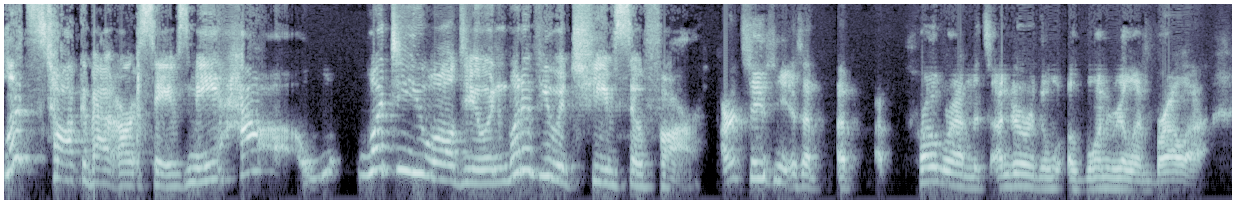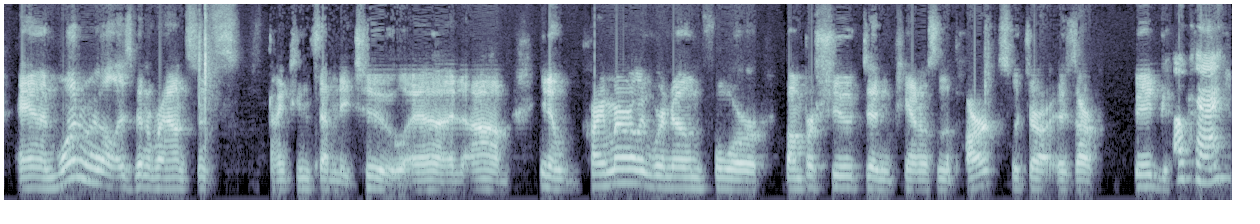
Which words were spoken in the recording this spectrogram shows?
let's talk about Art Saves Me. How? What do you all do, and what have you achieved so far? Art Saves Me is a, a, a program that's under the One Reel umbrella. And One Reel has been around since 1972. And, um, you know, primarily we're known for Bumbershoot and Pianos in the Parks, which are, is our big, okay.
